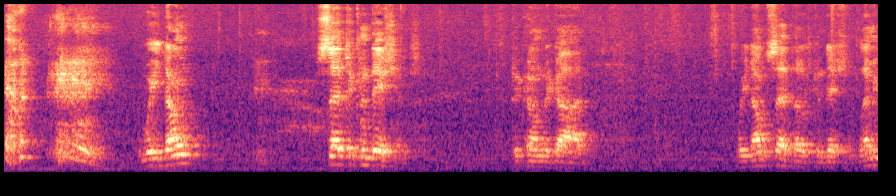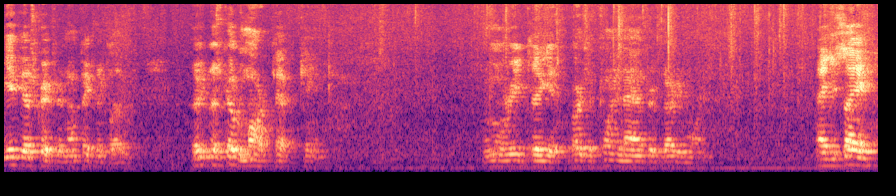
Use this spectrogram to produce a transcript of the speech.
we don't set the conditions to come to God. We don't set those conditions. Let me give you a scripture and I'm fixing to close. Let's go to Mark chapter 10. I'm going to read to you verses 29 through 31. And you say,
